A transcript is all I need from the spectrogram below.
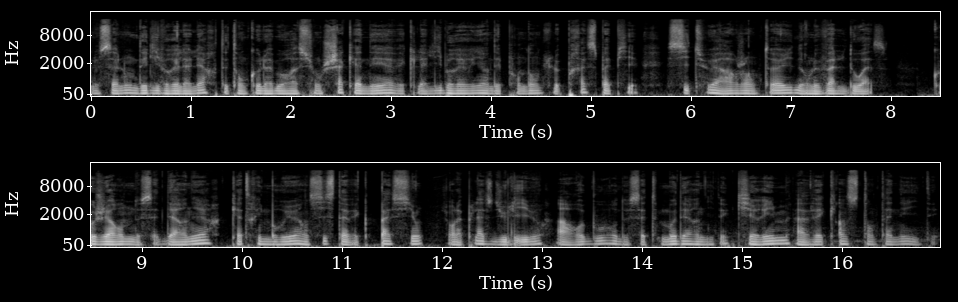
Le salon Délivrer l'alerte est en collaboration chaque année avec la librairie indépendante Le Presse Papier, située à Argenteuil, dans le Val d'Oise. Co-gérante de cette dernière, Catherine Brueux insiste avec passion sur la place du livre, à rebours de cette modernité qui rime avec instantanéité.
